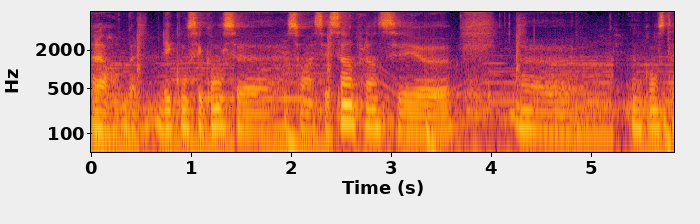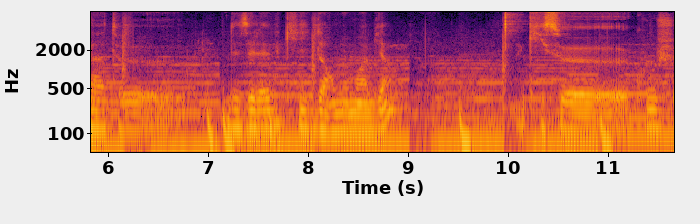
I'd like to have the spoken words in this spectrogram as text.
Alors, bah, les conséquences euh, sont assez simples. hein. C'est, euh, on constate des élèves qui dorment moins bien, qui se couchent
